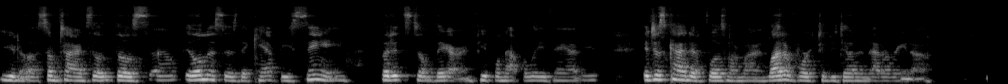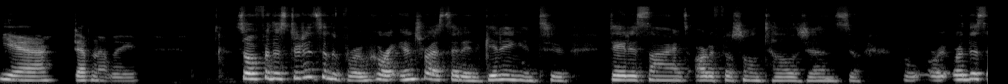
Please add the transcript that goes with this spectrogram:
you know sometimes those, those uh, illnesses that can't be seen but it's still there and people not believing it. It just kind of blows my mind. A lot of work to be done in that arena. Yeah, definitely. So, for the students in the room who are interested in getting into data science, artificial intelligence, or, or, or this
